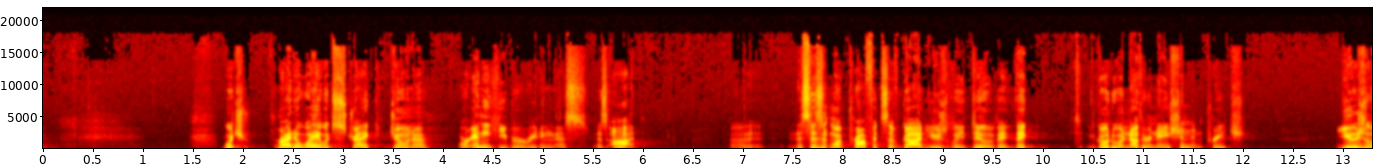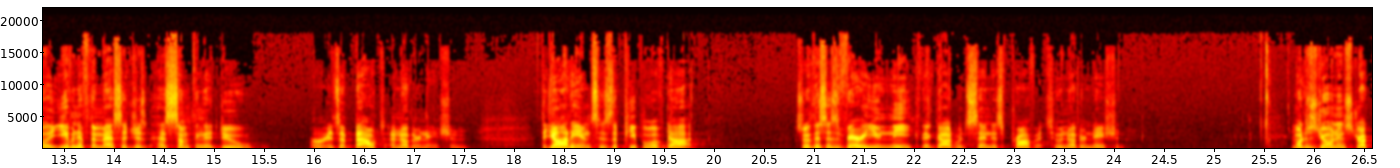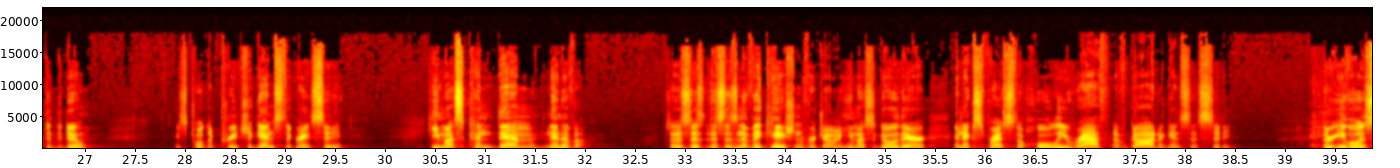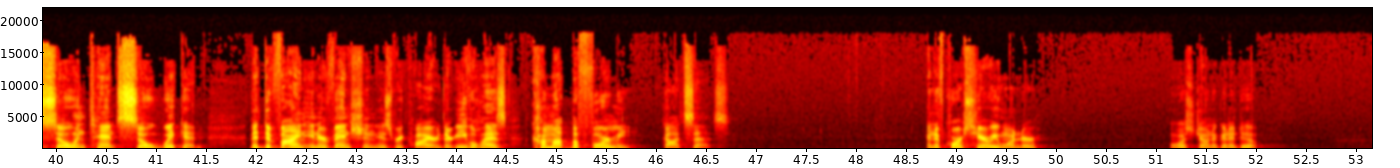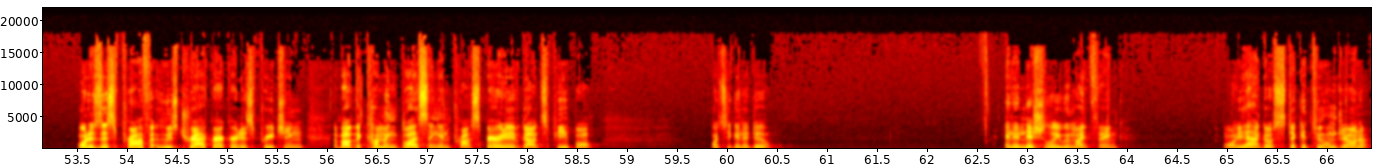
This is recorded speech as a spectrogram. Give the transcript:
which right away would strike Jonah, or any Hebrew reading this, as odd. Uh, this isn't what prophets of God usually do. They, they go to another nation and preach? Usually, even if the message is, has something to do or is about another nation, the audience is the people of God. So this is very unique that God would send his prophet to another nation. And what is Jonah instructed to do? He's told to preach against the great city. He must condemn Nineveh. So this, is, this isn't a vacation for Jonah. He must go there and express the holy wrath of God against this city. Their evil is so intense, so wicked, that divine intervention is required. Their evil has come up before me, God says. And of course, here we wonder well, what's Jonah going to do? What is this prophet whose track record is preaching about the coming blessing and prosperity of God's people? What's he going to do? And initially, we might think, well, yeah, go stick it to him, Jonah.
